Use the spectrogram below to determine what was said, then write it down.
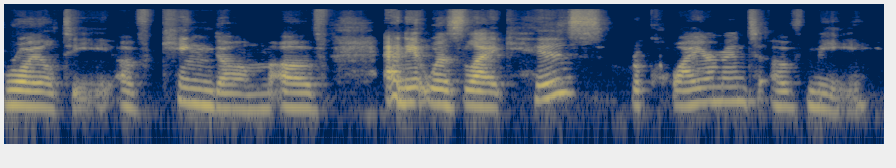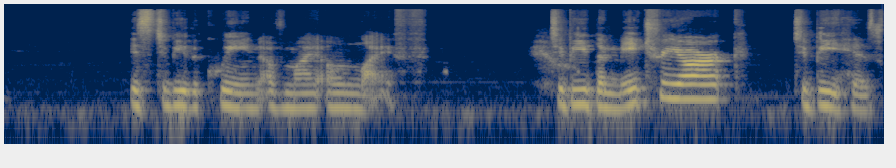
royalty, of kingdom, of and it was like his requirement of me is to be the queen of my own life, to be the matriarch, to be his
